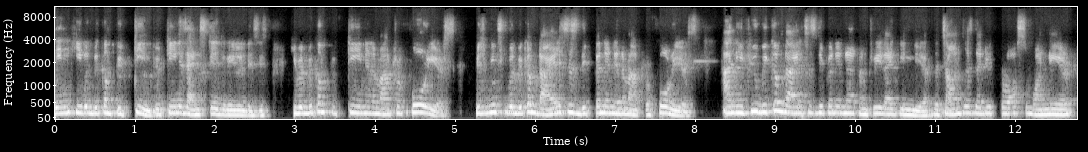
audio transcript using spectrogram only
then he will become 15. 15 is end stage renal disease. He will become 15 in a matter of four years, which means he will become dialysis dependent in a matter of four years. And if you become dialysis dependent in a country like India, the chances that you cross one year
